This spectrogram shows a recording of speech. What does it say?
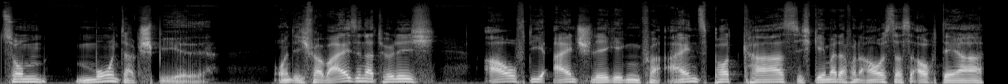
zum Montagsspiel. Und ich verweise natürlich auf die einschlägigen Vereinspodcasts. Ich gehe mal davon aus, dass auch der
